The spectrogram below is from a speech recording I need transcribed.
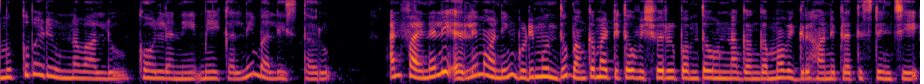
ముక్కుబడి ఉన్నవాళ్ళు కోళ్ళని మేకల్ని బలి ఇస్తారు అండ్ ఫైనలీ ఎర్లీ మార్నింగ్ గుడి ముందు బంకమట్టితో విశ్వరూపంతో ఉన్న గంగమ్మ విగ్రహాన్ని ప్రతిష్ఠించి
